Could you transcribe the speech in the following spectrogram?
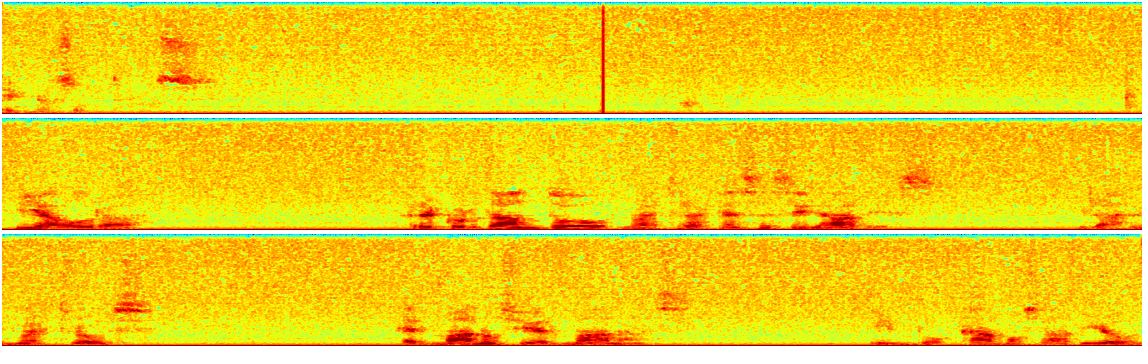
en nosotros. Y ahora, recordando nuestras necesidades y las de nuestros hermanos y hermanas, invocamos a Dios,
